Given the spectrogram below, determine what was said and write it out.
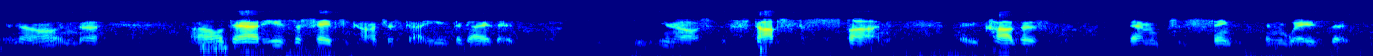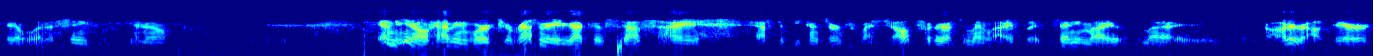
You know, and uh, oh, Dad, he's the safety conscious guy. He's the guy that you know, stops the spun. It causes them to think in ways that they don't want to think, you know. And, you know, having worked around radioactive stuff, I have to be concerned for myself for the rest of my life, but sending my, my daughter out there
